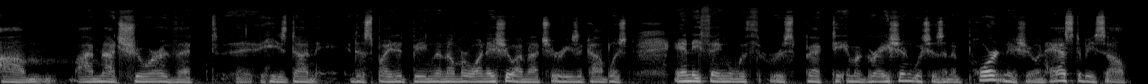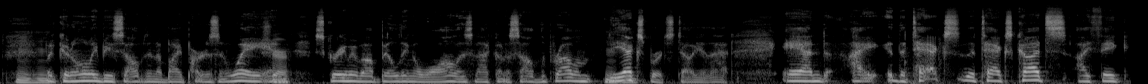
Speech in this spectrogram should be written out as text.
Um, I'm not sure that uh, he's done, despite it being the number one issue, I'm not sure he's accomplished anything with respect to immigration, which is an important issue and has to be solved, mm-hmm. but can only be solved in a bipartisan way. Sure. And screaming about building a wall is not going to solve the problem. The mm-hmm. experts tell you that. And I the tax the tax cuts, I think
